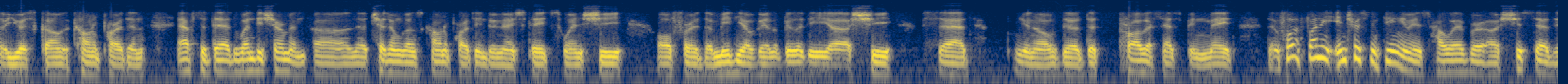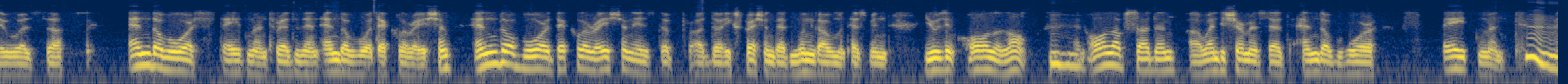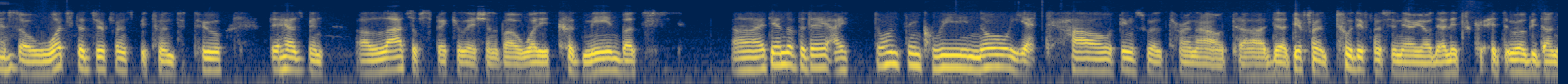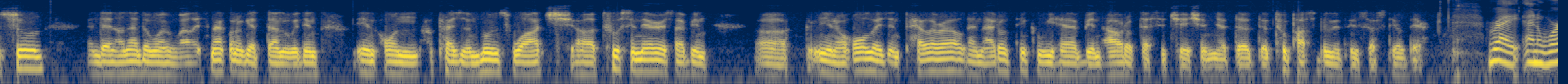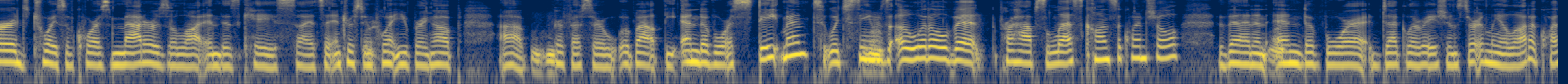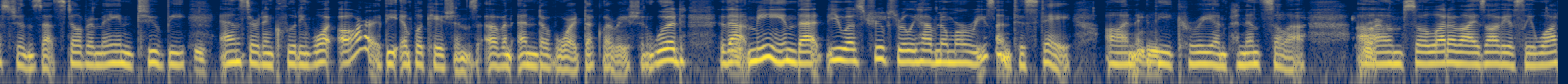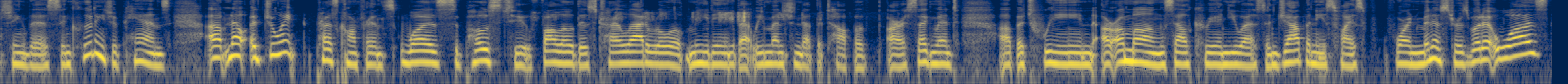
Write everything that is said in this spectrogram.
the U.S. counterpart. And after that, Wendy Sherman, uh, the Choi Jong-kun's counterpart in the United States, when she offered the media availability, uh, she said, you know, the, the progress has been made. The funny, interesting thing is, however, uh, she said it was uh, end of war statement rather than end of war declaration. End of war declaration is the uh, the expression that Moon government has been using all along. Mm-hmm. And all of a sudden, uh, Wendy Sherman said end of war statement. Hmm. And so, what's the difference between the two? There has been uh, lots of speculation about what it could mean, but uh, at the end of the day, I don't think we know yet how things will turn out. Uh, there are different two different scenarios that it's it will be done soon, and then another one. Well, it's not going to get done within in on President Moon's watch. Uh, two scenarios have been. Uh, you know, always in parallel, and I don't think we have been out of that situation yet. The, the two possibilities are still there. Right. And word choice, of course, matters a lot in this case. Uh, it's an interesting point you bring up, uh, mm-hmm. Professor, about the end of war statement, which seems mm-hmm. a little bit perhaps less consequential than an right. end of war declaration. Certainly, a lot of questions that still remain to be mm-hmm. answered, including what are the implications of an end of war declaration? Would that mean that U.S. troops really have no more reason to stay on mm-hmm. the Korean Peninsula? Um, so a lot of eyes obviously watching this, including Japan's. Um, now, a joint press conference was supposed to follow this trilateral meeting that we mentioned at the top of our segment uh, between or among South Korean, U.S., and Japanese vice foreign ministers, but it was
